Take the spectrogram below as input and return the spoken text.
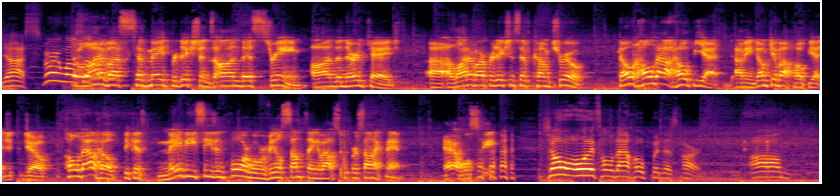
Yes, very well. So a lot of us have made predictions on this stream, on the Nerd Cage. Uh, a lot of our predictions have come true. Don't hold out hope yet. I mean, don't give up hope yet, J- Joe. Hold out hope because maybe season four will reveal something about Supersonic Man. Yeah, we'll see. Joe will always hold that hope in his heart. Um,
